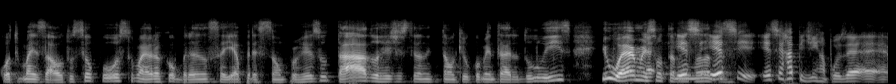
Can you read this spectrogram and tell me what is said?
Quanto mais alto o seu posto, maior a cobrança e a pressão por resultado. Registrando então aqui o comentário do Luiz. E o Emerson é, também esse, manda. Esse, esse é rapidinho, Raposo. É, é, é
